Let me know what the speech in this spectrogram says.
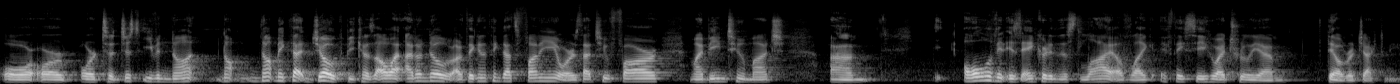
or or or to just even not not not make that joke because oh I, I don't know are they going to think that's funny or is that too far? Am I being too much? Um, all of it is anchored in this lie of like if they see who I truly am they'll reject me.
